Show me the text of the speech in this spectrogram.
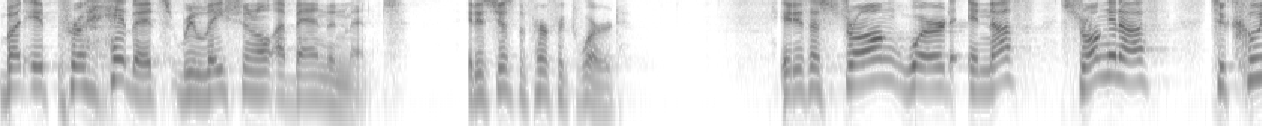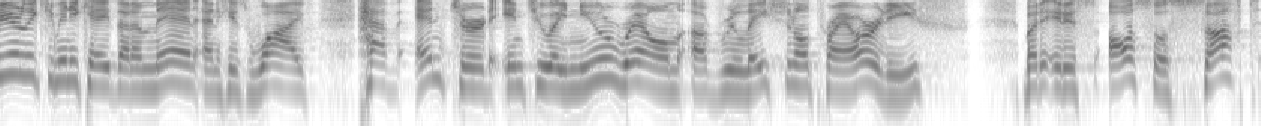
but it prohibits relational abandonment. It is just the perfect word. It is a strong word enough, strong enough to clearly communicate that a man and his wife have entered into a new realm of relational priorities, but it is also soft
